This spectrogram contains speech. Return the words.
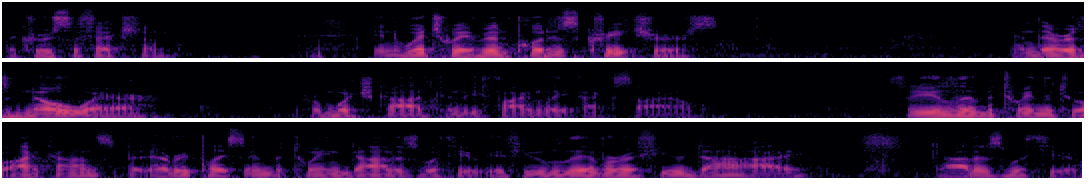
the crucifixion, in which we have been put as creatures, and there is nowhere from which God can be finally exiled. So you live between the two icons, but every place in between, God is with you. If you live or if you die, God is with you.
